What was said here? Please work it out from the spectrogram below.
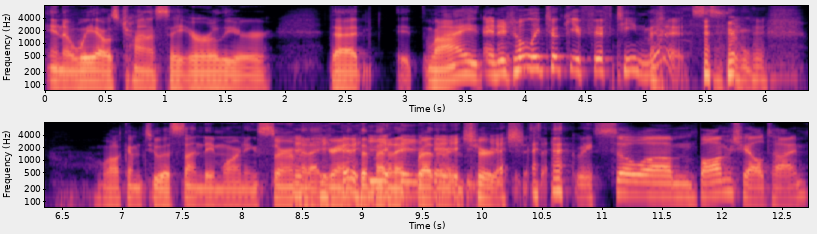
in a way I was trying to say earlier that it, when I And it only took you 15 minutes. welcome to a Sunday morning sermon at Grantham Mennonite Yeah, Brethren yeah, Church. yeah, exactly. so um bombshell time.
